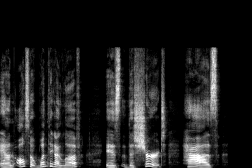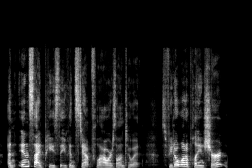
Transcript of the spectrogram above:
And also one thing I love is the shirt has an inside piece that you can stamp flowers onto it. So if you don't want a plain shirt,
